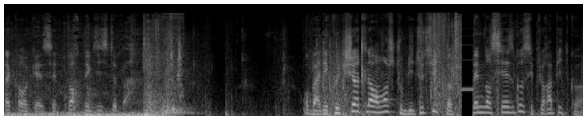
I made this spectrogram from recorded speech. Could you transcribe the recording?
D'accord, ok, cette porte n'existe pas. Oh bah des quick shots là en revanche, je t'oublie tout de suite quoi. Même dans CSGO c'est plus rapide quoi.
